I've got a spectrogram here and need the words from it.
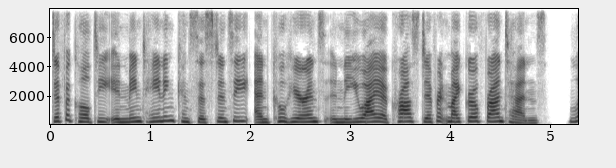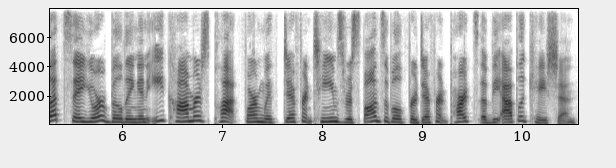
difficulty in maintaining consistency and coherence in the UI across different micro frontends. Let's say you're building an e commerce platform with different teams responsible for different parts of the application.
